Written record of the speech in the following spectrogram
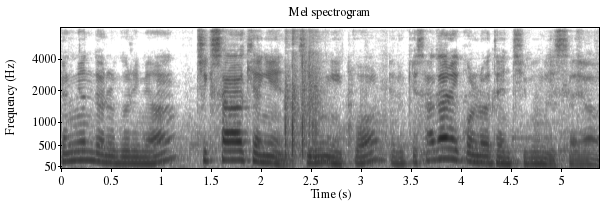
평면도를 그리면 직사각형인 지붕이 있고 이렇게 사다리꼴로 된 지붕이 있어요.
